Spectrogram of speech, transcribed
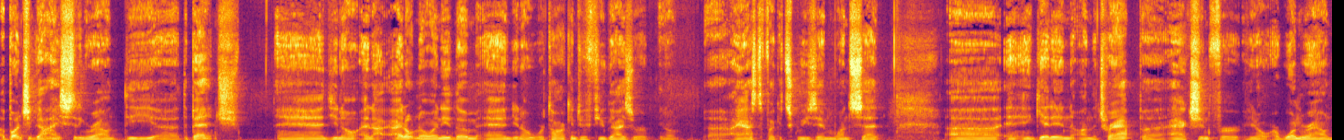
a bunch of guys sitting around the uh, the bench, and you know, and I, I, don't know any of them, and you know, we're talking to a few guys who are, you know, uh, I asked if I could squeeze in one set. Uh, and, and, get in on the trap uh, action for you know our one round,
